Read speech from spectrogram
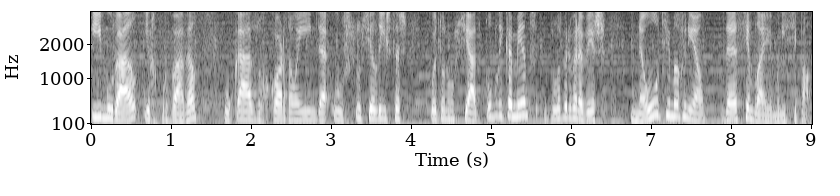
imoral e reprovável. O caso, recordam ainda os socialistas, foi denunciado publicamente e pela primeira vez na última reunião da Assembleia Municipal.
